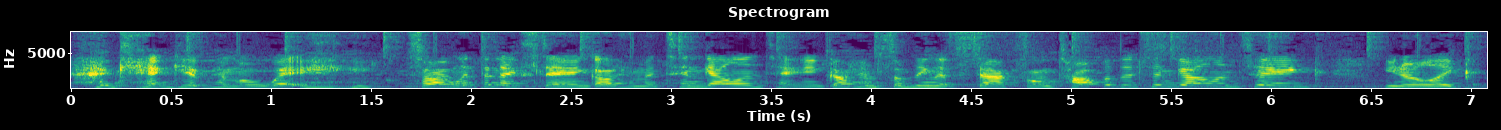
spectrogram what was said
I can't give him away. so I went the next day and got him a 10 gallon tank, got him something that stacks on top of the 10 gallon tank, you know, like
